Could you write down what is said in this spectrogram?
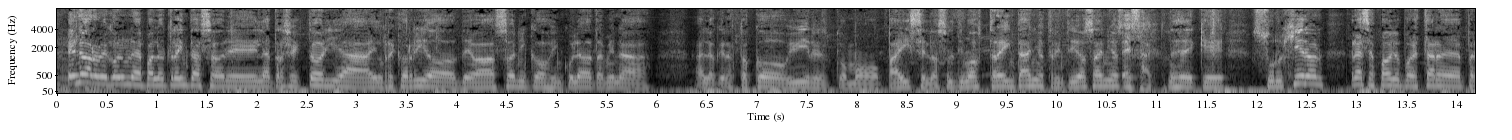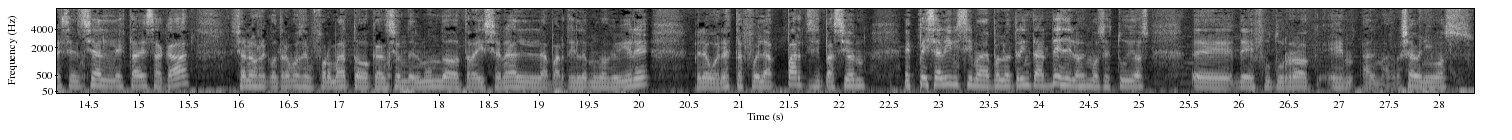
Enorme columna de Palo 30 sobre la trayectoria, el recorrido de Babasónicos vinculado también a, a lo que nos tocó vivir como país en los últimos 30 años, 32 años. Exacto. Desde que surgieron. Gracias Pablo por estar eh, presencial esta vez acá. Ya nos reencontramos en formato canción del mundo tradicional a partir del domingo que viene. Pero bueno, esta fue la participación especialísima de Pablo 30 desde los mismos estudios eh, de Futurock en Almagro. Ya venimos.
